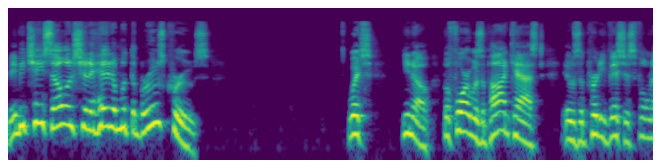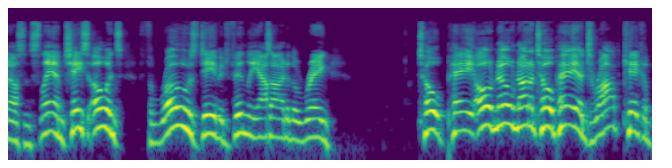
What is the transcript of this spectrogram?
Maybe Chase Owens should have hit him with the bruise cruise. Which, you know, before it was a podcast, it was a pretty vicious full Nelson slam. Chase Owens throws David Finlay outside of the ring. Tope. Oh no, not a tope, a drop kick, a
